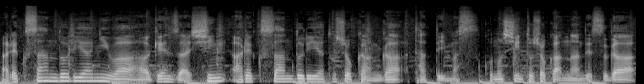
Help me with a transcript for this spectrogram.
アレクサンドリアには現在新アレクサンドリア図書館が建っています。この新図書館なんですが、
